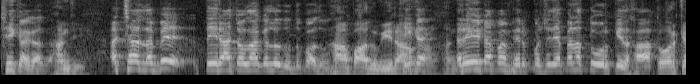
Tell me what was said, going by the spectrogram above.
ਠੀਕ ਹੈ ਗੱਲ। ਹਾਂਜੀ। ਅੱਛਾ ਲੱਭੇ 13 14 ਕਿਲੋ ਦੁੱਧ ਪਾ ਦੂ ਹਾਂ ਪਾ ਦੂਗੀ ਆਰਾਮ ਠੀਕ ਹੈ। ਰੇਟ ਆਪਾਂ ਫਿਰ ਪੁੱਛਦੇ ਆ ਪਹਿਲਾਂ ਤੋਰ ਕੇ ਦਿਖਾ। ਤੋਰ ਕੇ।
